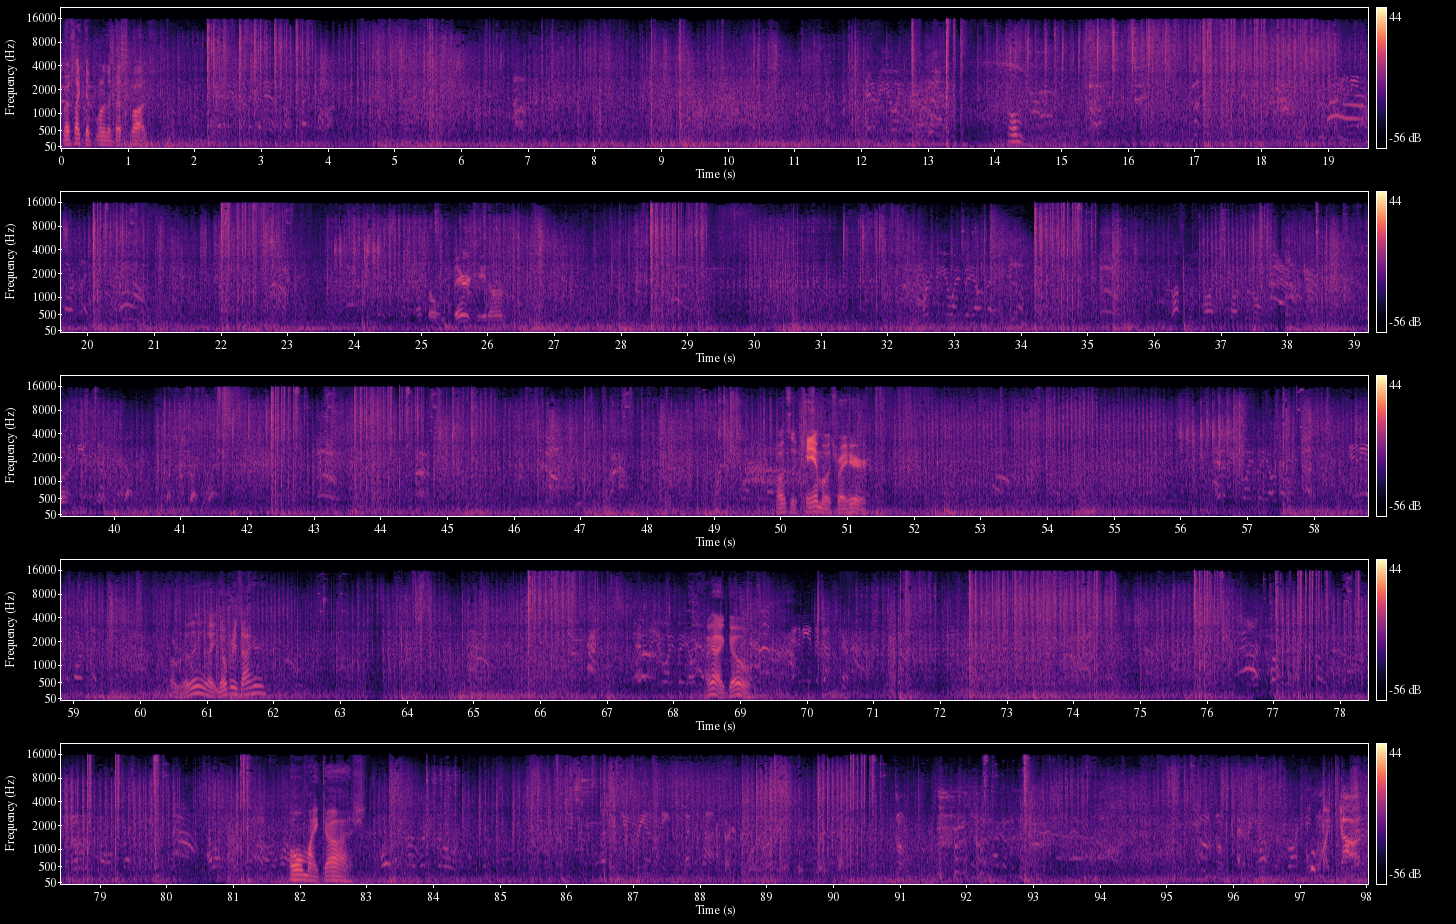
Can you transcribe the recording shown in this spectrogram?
Bro, it's like the, one of the best spots. Um, Oh, it's a camo. It's right here. Oh, really? Like nobody's out here? I gotta go. Enemy at the dumpster. Oh my gosh. Leopard 2-3 on station. Weapons hot. Oh my god.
